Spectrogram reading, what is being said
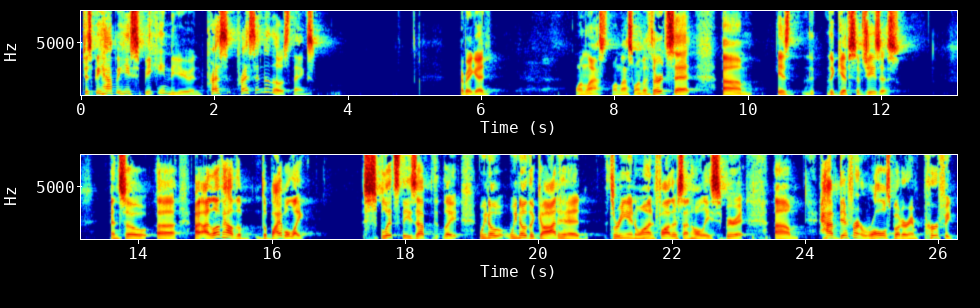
just be happy He's speaking to you and press, press into those things. Everybody good? One last, one last one. The third set um, is the, the, gifts of Jesus. And so uh, I, I love how the, the Bible like splits these up. Like we know, we know the Godhead, three in one, Father, Son, Holy Spirit, um, have different roles but are in perfect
